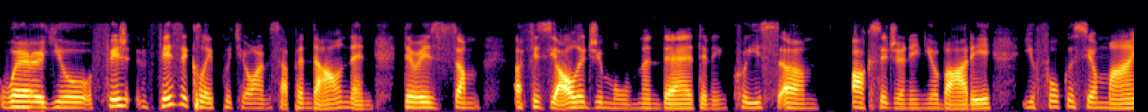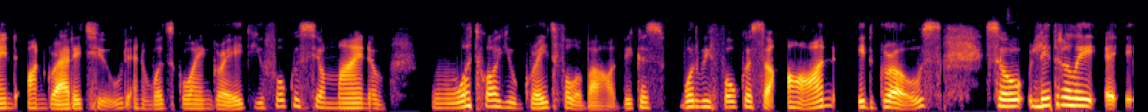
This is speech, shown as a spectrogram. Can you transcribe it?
where you physically put your arms up and down, and there is some a physiology movement that an increase um, oxygen in your body. You focus your mind on gratitude and what's going great. You focus your mind of what are you grateful about because what we focus on it grows. So literally, eh, eh,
